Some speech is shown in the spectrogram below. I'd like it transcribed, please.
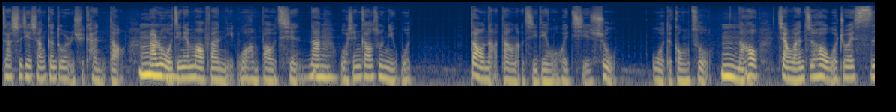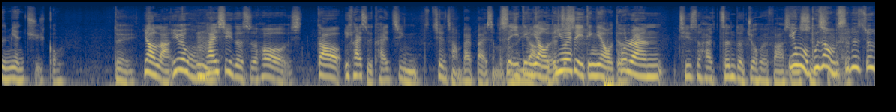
在世界上更多人去看到。那如果我今天冒犯你，我很抱歉。那我先告诉你我。到哪到哪几点我会结束我的工作，嗯，然后讲完之后我就会四面鞠躬。对，要啦，因为我们拍戏的时候，到一开始开镜现场拜拜什么是一定要的，因为是一定要的，不然其实还真的就会发生。因为我不知道我们是不是就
